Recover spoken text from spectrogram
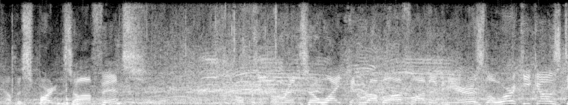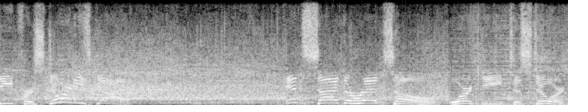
Now the Spartans offense. Hoping that Lorenzo White can rub off on them here as Lewerke goes deep for Stewart. He's got it. Inside the red zone. Lewerke to Stewart.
